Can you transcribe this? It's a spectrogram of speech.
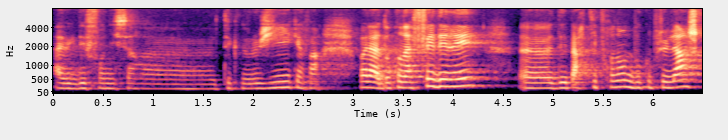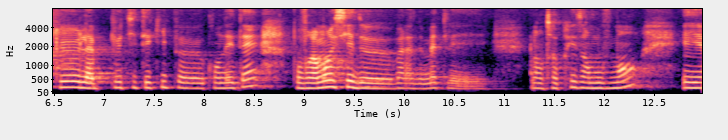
avec des fournisseurs euh, technologiques. Enfin, voilà, donc on a fédéré euh, des parties prenantes beaucoup plus larges que la petite équipe euh, qu'on était pour vraiment essayer de, voilà, de mettre l'entreprise en mouvement. Et,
